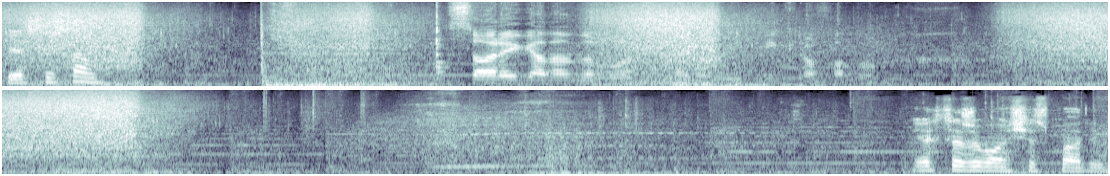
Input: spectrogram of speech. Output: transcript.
Ty jesteś tam? Sorry, gadam do włączonego mi- mikrofonu. Ja chcę, żeby on się spalił.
